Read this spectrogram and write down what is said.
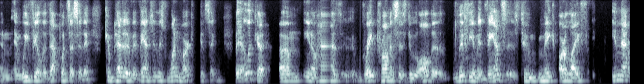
and and we feel that that puts us at a competitive advantage in this one market segment. But yeah. Um, you know, has great promises to all the lithium advances to make our life in that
